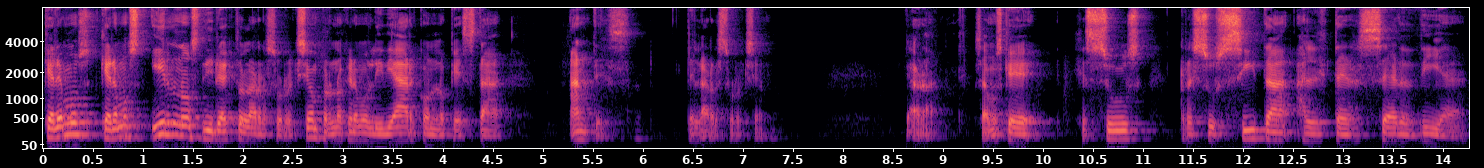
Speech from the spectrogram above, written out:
Queremos, queremos irnos directo a la resurrección, pero no queremos lidiar con lo que está antes de la resurrección. Y ahora, sabemos que Jesús resucita al tercer día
